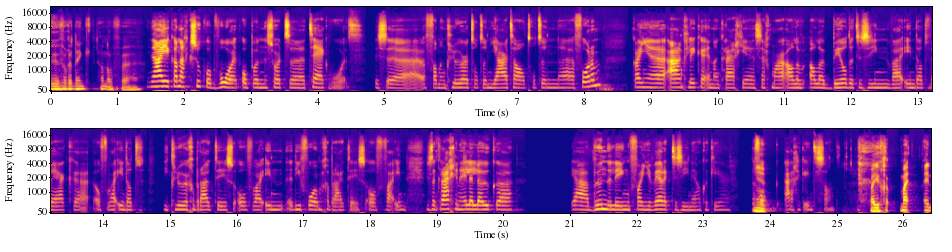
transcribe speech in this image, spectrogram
oeuvre, denk ik dan? Of, uh... Nou, je kan eigenlijk zoeken op woord, op een soort uh, tagwoord. Dus uh, van een kleur tot een jaartal tot een vorm kan je aanklikken en dan krijg je zeg maar alle, alle beelden te zien waarin dat werk of waarin dat die kleur gebruikt is of waarin die vorm gebruikt is of waarin. Dus dan krijg je een hele leuke ja, bundeling van je werk te zien elke keer. Dat ja. vond ik eigenlijk interessant. Maar, je, maar en,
